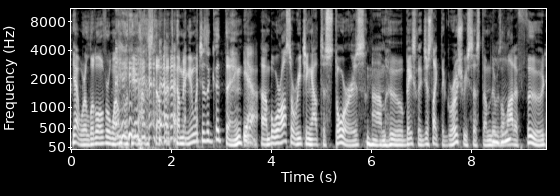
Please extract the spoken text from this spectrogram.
Yeah, we're a little overwhelmed with the amount of stuff that's coming in, which is a good thing. Yeah. Um, but we're also reaching out to stores Mm-hmm. um, who basically, just like the grocery system, there was a lot of food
